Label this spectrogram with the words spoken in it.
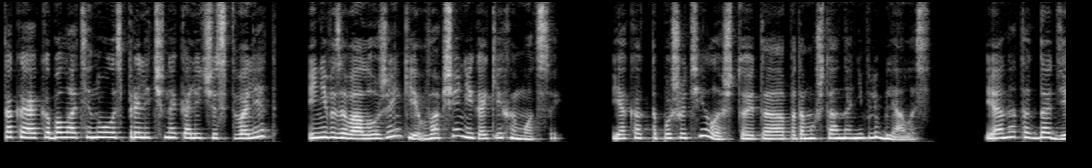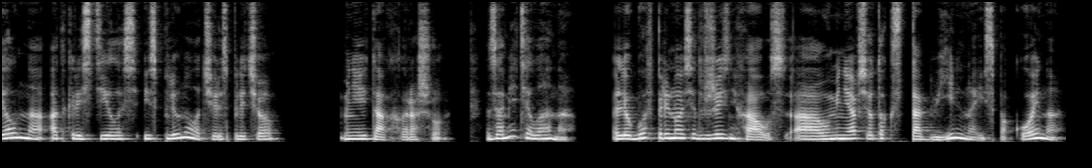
Такая кабала тянулась приличное количество лет и не вызывала у Женьки вообще никаких эмоций. Я как-то пошутила, что это потому, что она не влюблялась. И она тогда деланно открестилась и сплюнула через плечо. «Мне и так хорошо», — заметила она. Любовь приносит в жизнь хаос, а у меня все так стабильно и спокойно.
